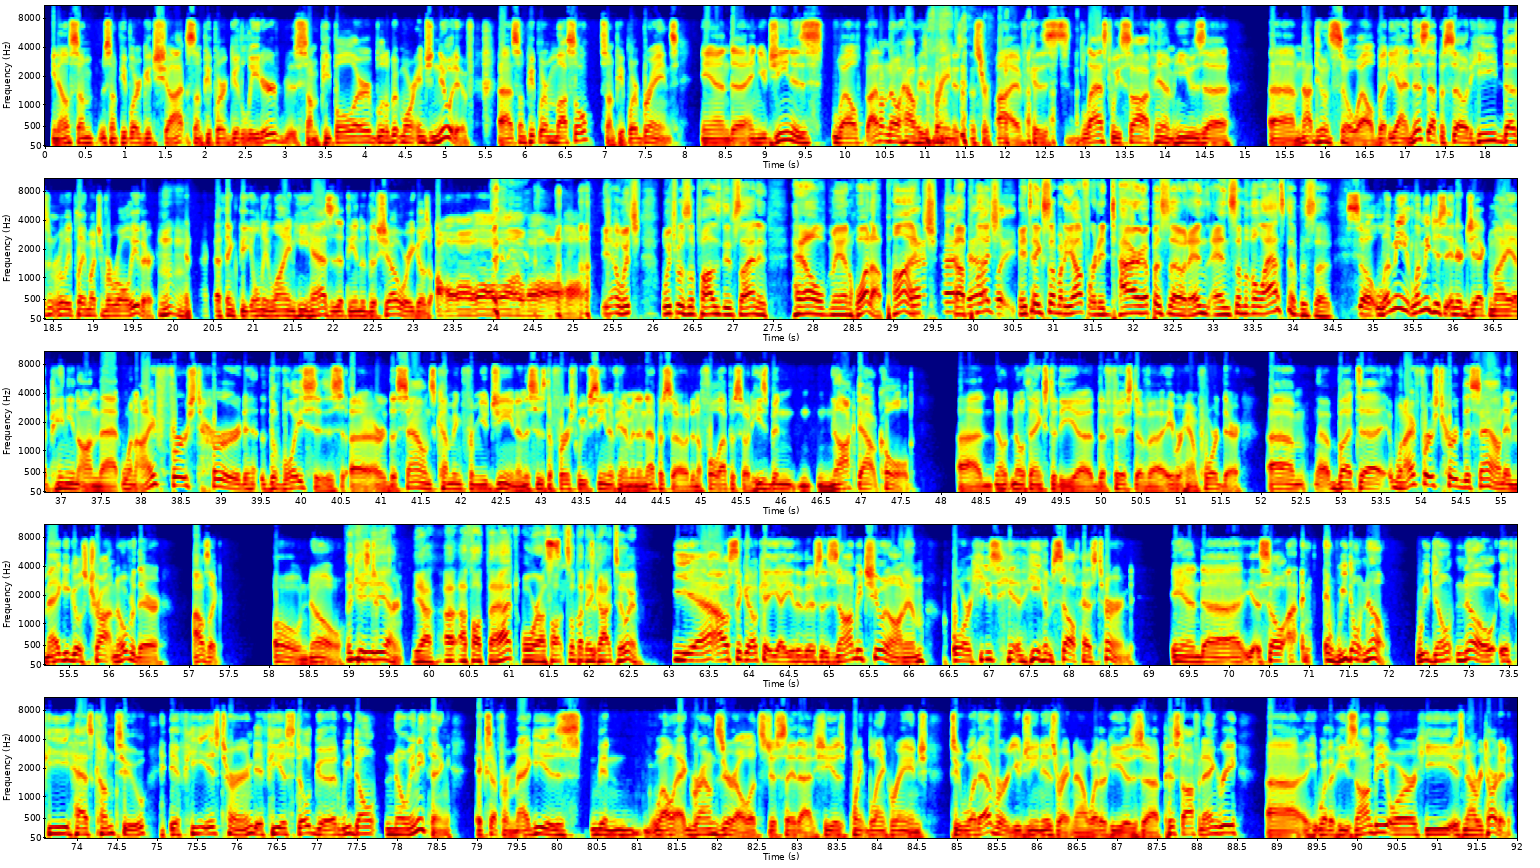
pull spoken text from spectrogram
You know, some some people are good shot, some people are a good leader, some people are a little bit more ingenuitive. Uh, some people are muscle, some people are brains. And uh, and Eugene is well, I don't know how his brain is going to survive because last we saw of him, he was uh, um, not doing so well. But yeah, in this episode, he doesn't really play much of a role either. In fact, I think the only line he has is at the end of the show where he goes, "Oh." Yeah, which which was a positive sign. And hell, man, what a punch! A punch! It takes somebody out for an entire episode and and some of the last episode. So let me let me just interject my opinion on that. When I first heard the voices uh, or the sounds coming from Eugene, and this is the first we've seen of him in an episode, in a full episode, he's been knocked out cold. Uh, no, no thanks to the uh, the fist of uh, Abraham Ford there. Um, but uh, when I first heard the sound and Maggie goes trotting over there, I was like, "Oh no!" Yeah, he's yeah, yeah, turned. yeah. I, I thought that, or I thought something had got to him. Yeah, I was thinking, okay, yeah, either there's a zombie chewing on him, or he's he, he himself has turned, and uh, so I, and we don't know. We don't know if he has come to, if he is turned, if he is still good. We don't know anything except for Maggie is in well at ground zero. Let's just say that she is point blank range to whatever Eugene is right now, whether he is uh, pissed off and angry, uh, whether he's zombie or he is now retarded.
